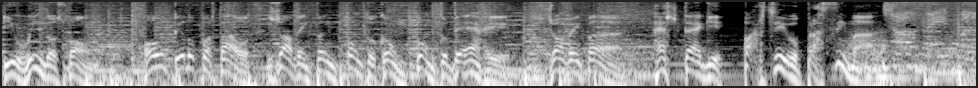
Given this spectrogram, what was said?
e Windows Phone. Ou pelo portal jovempan.com.br. Jovem Pan, hashtag partiu pra cima. Jovem Pan.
